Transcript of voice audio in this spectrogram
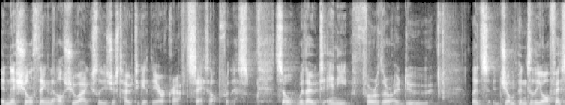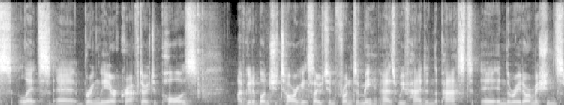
initial thing that I'll show actually is just how to get the aircraft set up for this. So without any further ado, let's jump into the office, let's uh, bring the aircraft out to pause, I've got a bunch of targets out in front of me, as we've had in the past uh, in the radar missions.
